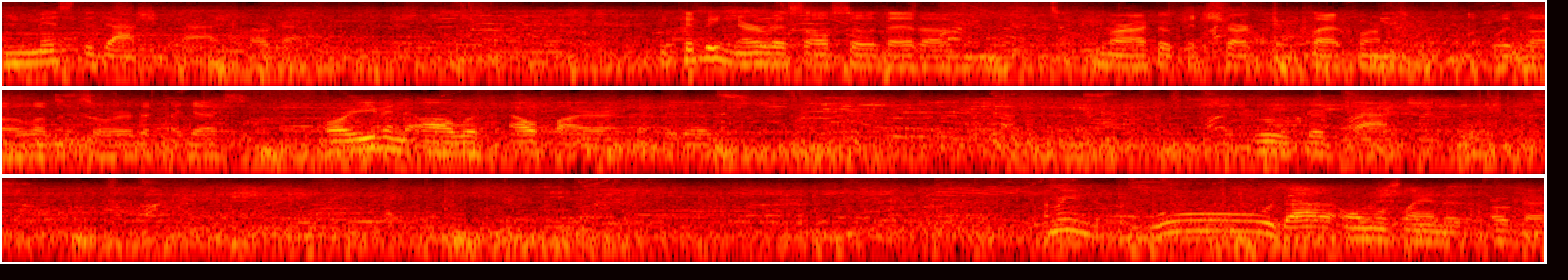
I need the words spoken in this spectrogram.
He missed the dash attack. Okay. he could be nervous also that um, Morocco could shark platforms with, with uh, Levin Sword, I guess. Or even uh, with Elfire, I think it is. Ooh, good catch. I mean, ooh, that almost landed. Okay.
